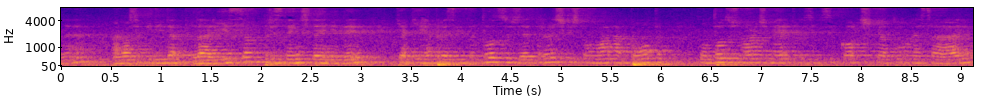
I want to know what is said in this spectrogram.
né? a nossa querida Larissa, presidente da MD, que aqui representa todos os Detrans que estão lá na ponta, com todos nós médicos e psicólogos que atuam nessa área,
